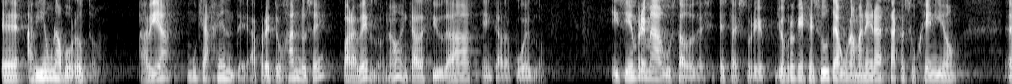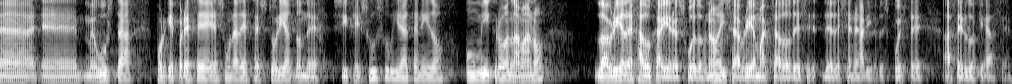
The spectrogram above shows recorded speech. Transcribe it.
Eh, había un alboroto había mucha gente apretujándose para verlo, ¿no? En cada ciudad, en cada pueblo. Y siempre me ha gustado esta historia. Yo creo que Jesús de alguna manera saca su genio. Eh, eh, me gusta porque parece es una de estas historias donde si Jesús hubiera tenido un micro en la mano, lo habría dejado caer al suelo, ¿no? Y se habría marchado del escenario después de hacer lo que hace.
